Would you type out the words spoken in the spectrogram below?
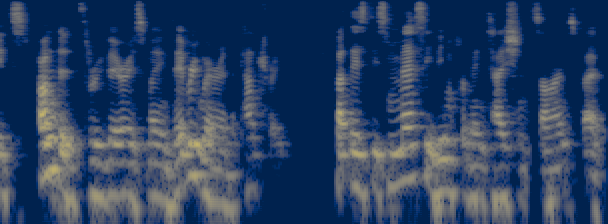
it's funded through various means everywhere in the country, but there's this massive implementation science failure.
